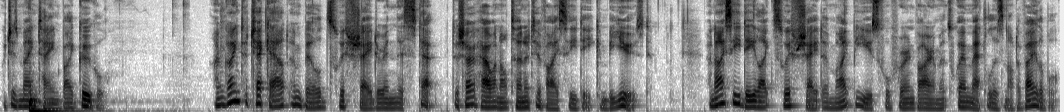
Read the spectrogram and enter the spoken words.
which is maintained by Google. I'm going to check out and build Swift Shader in this step to show how an alternative ICD can be used. An ICD like Swift Shader might be useful for environments where Metal is not available,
